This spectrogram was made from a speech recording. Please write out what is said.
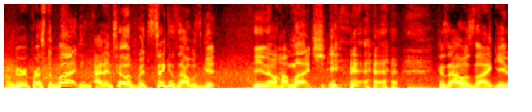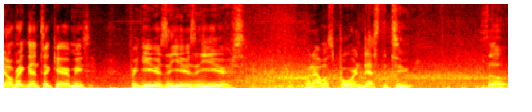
I'm going to press the button. I didn't tell him which tickets I was getting. You know, how much? Because I was like, you know, Rick done took care of me for years and years and years when I was poor and destitute. So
